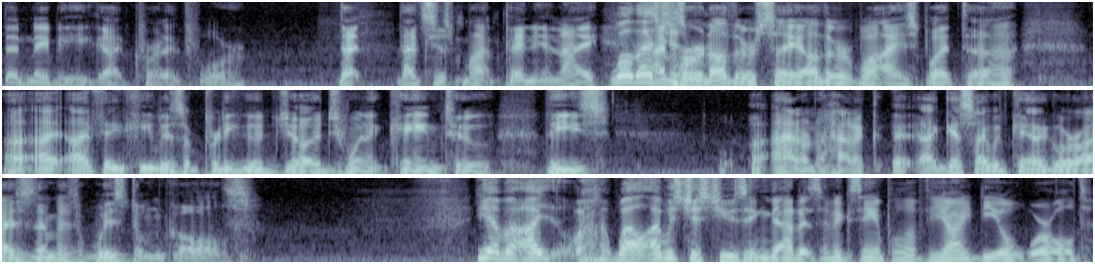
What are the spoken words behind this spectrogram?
than maybe he got credit for. That that's just my opinion. I Well, that's I've just- heard others say otherwise, but uh, I I think he was a pretty good judge when it came to these. I don't know how to. I guess I would categorize them as wisdom calls. Yeah, but I well, I was just using that as an example of the ideal world.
